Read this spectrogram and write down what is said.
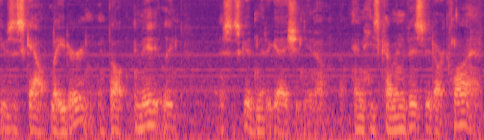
he was a scout leader and, thought immediately, this is good mitigation, you know. And he's come and visited our client.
